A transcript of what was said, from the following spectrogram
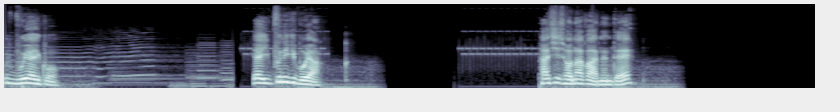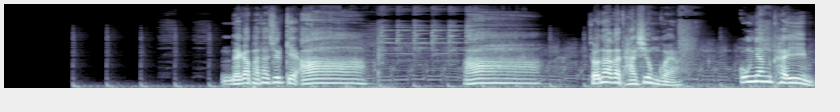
뭐야 이거. 야 이 분위기 뭐야. 다시 전화가 왔는데. 내가 받아줄게. 아. 아. 전화가 다시 온 거야. 꽁냥 타임.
